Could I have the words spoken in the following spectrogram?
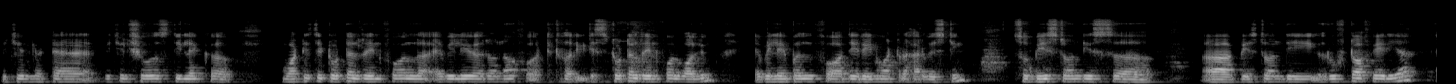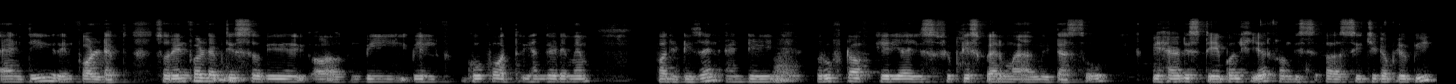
which will uh, which will shows the like uh, what is the total rainfall available runoff uh, sorry it is total rainfall volume available for the rainwater harvesting. So based on this uh, based on the rooftop area and the rainfall depth. So rainfall depth is uh, we uh, we will go for 300 mm for the design and the rooftop area is 50 square meters. So we have this table here from this cgwb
